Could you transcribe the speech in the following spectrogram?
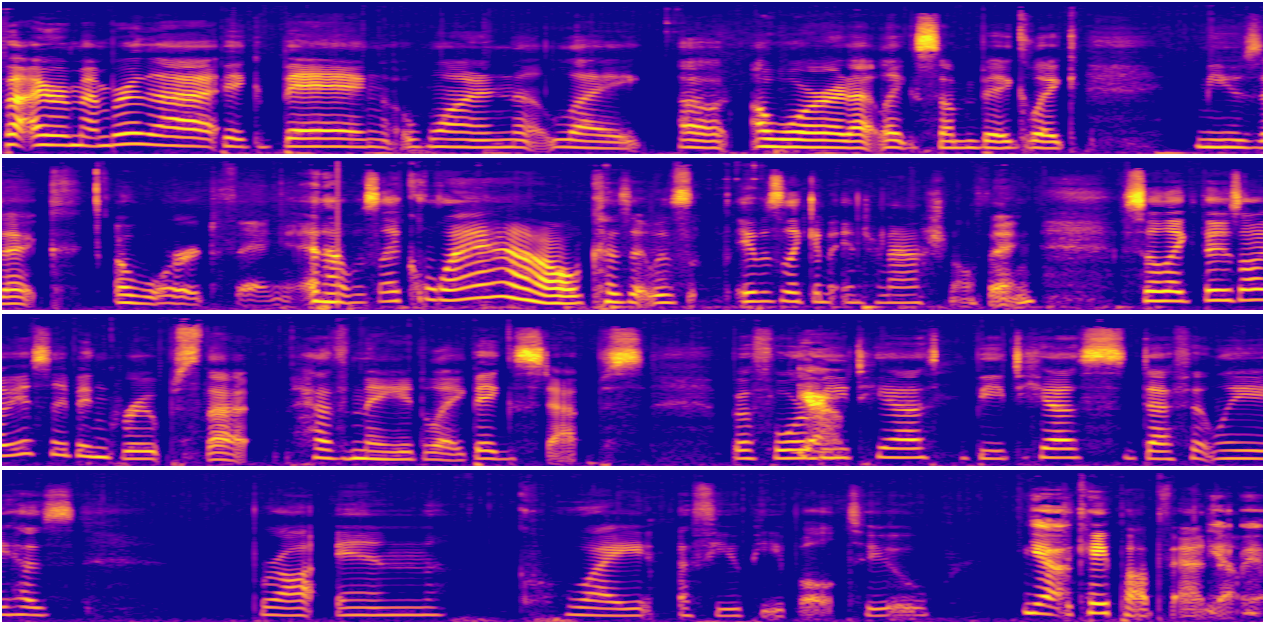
But I remember that Big Bang won like a award at like some big like music award thing and I was like wow cuz it was it was like an international thing. So like there's obviously been groups that have made like big steps before Yeah. BTS. BTS definitely has brought in quite a few people to Yeah. the K-pop fandom. Yeah, yeah.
